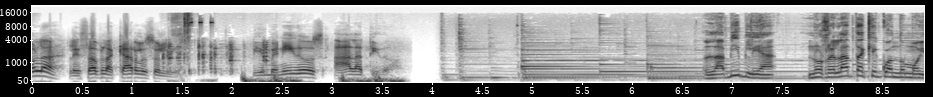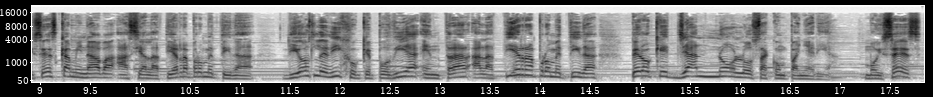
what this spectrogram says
Hola, les habla Carlos Solís. Bienvenidos a Latido. La Biblia nos relata que cuando Moisés caminaba hacia la tierra prometida, Dios le dijo que podía entrar a la tierra prometida, pero que ya no los acompañaría. Moisés,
